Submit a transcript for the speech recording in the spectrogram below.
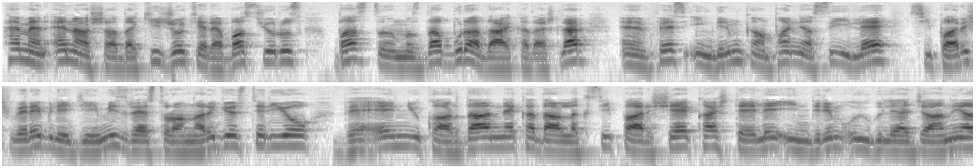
Hemen en aşağıdaki Joker'e basıyoruz. Bastığımızda burada arkadaşlar enfes indirim kampanyası ile sipariş verebileceğimiz restoranları gösteriyor ve en yukarıda ne kadarlık siparişe kaç TL indirim uygulayacağını yazıyor.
